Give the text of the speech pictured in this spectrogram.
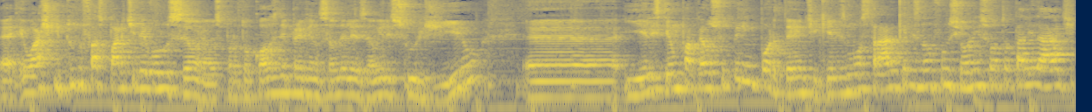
É, eu acho que tudo faz parte da evolução, né? Os protocolos de prevenção de lesão eles surgiram é, e eles têm um papel super importante que eles mostraram que eles não funcionam em sua totalidade.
